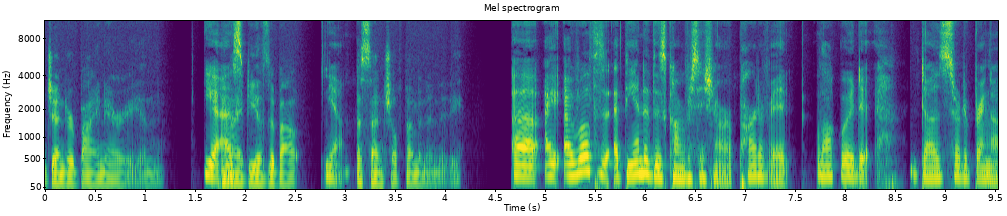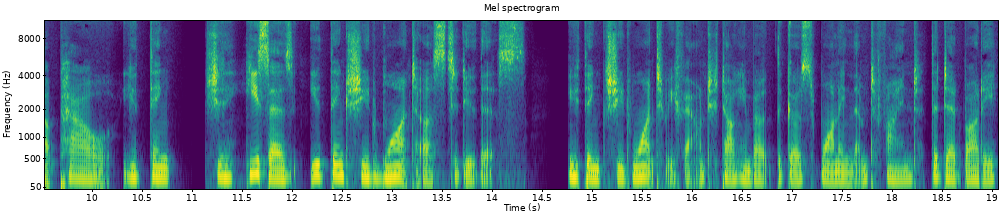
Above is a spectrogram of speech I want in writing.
gender binary and, Yeah, and as ideas about Yeah. essential femininity Uh, I, I will, th- at the end of this conversation or a part of it, Lockwood does sort of bring up how you think she, he says, you'd think she'd want us to do this. You think she'd want to be found, talking about the ghost wanting them to find the dead body.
